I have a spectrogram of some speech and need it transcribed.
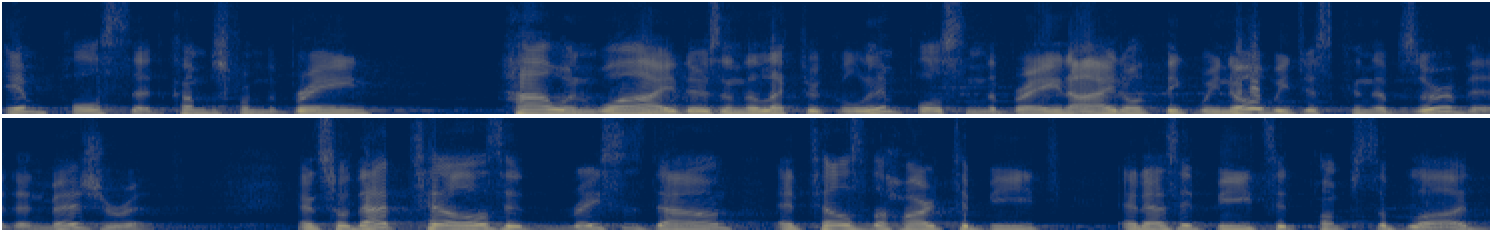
impulse that comes from the brain how and why there's an electrical impulse in the brain, I don't think we know. We just can observe it and measure it. And so that tells, it races down and tells the heart to beat. And as it beats, it pumps the blood.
